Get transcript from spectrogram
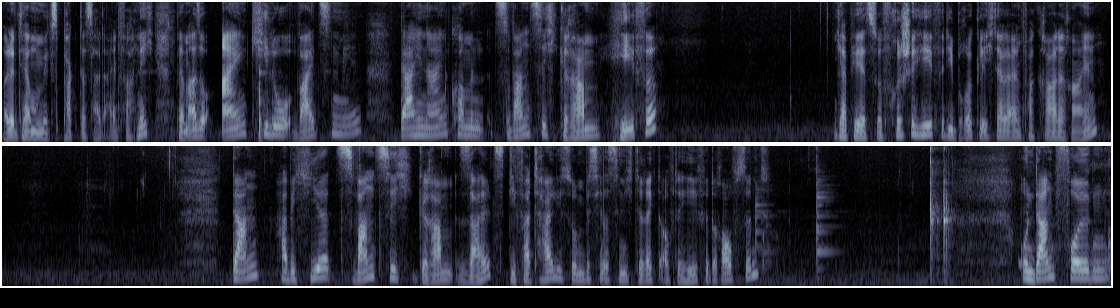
weil der Thermomix packt das halt einfach nicht. Wir haben also ein Kilo Weizenmehl. Da hinein kommen 20 Gramm Hefe. Ich habe hier jetzt so frische Hefe, die bröckle ich da einfach gerade rein. Dann habe ich hier 20 Gramm Salz. Die verteile ich so ein bisschen, dass sie nicht direkt auf der Hefe drauf sind. Und dann folgen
